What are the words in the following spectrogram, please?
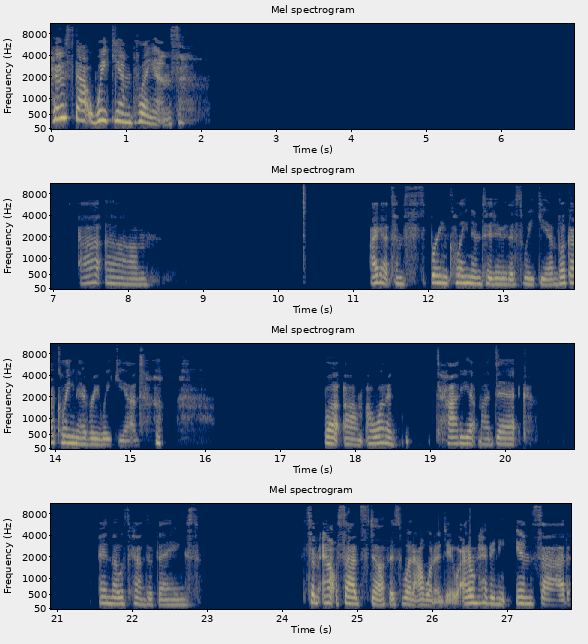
Who's got weekend plans? I um I got some spring cleaning to do this weekend. Look, I clean every weekend, but um I want to tidy up my deck and those kinds of things. Some outside stuff is what I want to do. I don't have any inside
